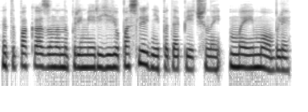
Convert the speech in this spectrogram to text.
Это показано на примере ее последней подопечной, Мэй Мобли.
